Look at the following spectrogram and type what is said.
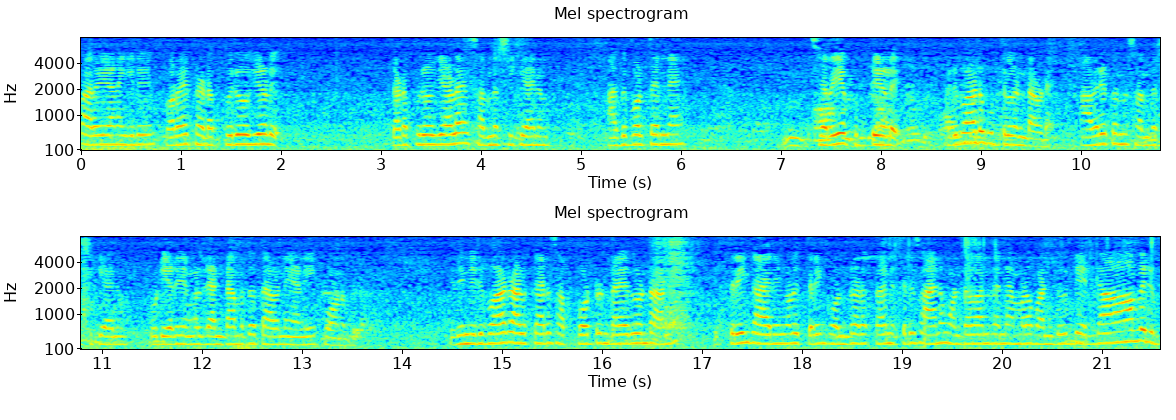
പറയുകയാണെങ്കിൽ കുറെ കിടപ്പ് രോഗികൾ കിടപ്പ് രോഗികളെ സന്ദർശിക്കാനും അതുപോലെ തന്നെ ചെറിയ കുട്ടികൾ ഒരുപാട് കുട്ടികളുണ്ട് അവിടെ. അവരൊക്കെ ഒന്ന് സന്ദർശിക്കാനും കൂടിയാണ് ഞങ്ങൾ രണ്ടാമത്തെ തവണയാണ് ഈ പോണത്. ഇതിന് ഒരുപാട് ആൾക്കാർ സപ്പോർട്ട് ഉണ്ടായതുകൊണ്ടാണ് ഇത്രയും കാര്യങ്ങൾ ഇത്രയും കൊണ്ടു നടക്കാൻ ഇത്രയും സാധനം കൊണ്ടുപോകാൻ തന്നെ നമ്മളെ വണ്ടൂരിന്റെ എല്ലാവരും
